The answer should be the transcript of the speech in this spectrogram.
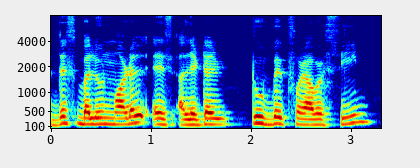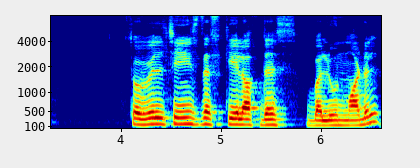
this balloon model is a little too big for our scene so we'll change the scale of this balloon model.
